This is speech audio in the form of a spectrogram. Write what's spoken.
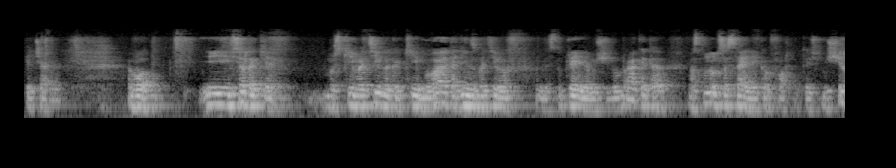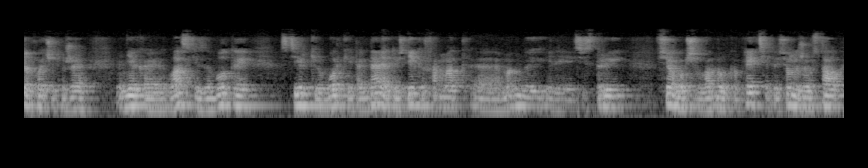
печальна. Вот. И все-таки мужские мотивы, какие бывают. Один из мотивов для вступления мужчины в брак – это в основном состояние комфорта. То есть мужчина хочет уже некой ласки, заботы, стирки, уборки и так далее. То есть некий формат э, мамы или сестры. Все, в общем, в одном комплекте. То есть он уже устал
